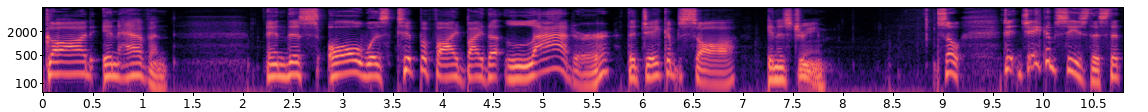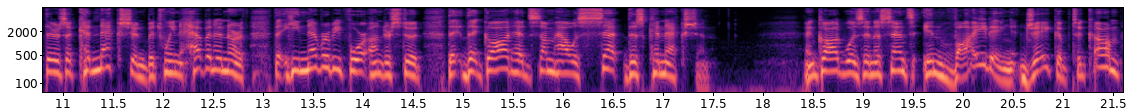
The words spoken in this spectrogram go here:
God in heaven. And this all was typified by the ladder that Jacob saw in his dream. So Jacob sees this that there's a connection between heaven and earth that he never before understood, that, that God had somehow set this connection. And God was, in a sense, inviting Jacob to come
